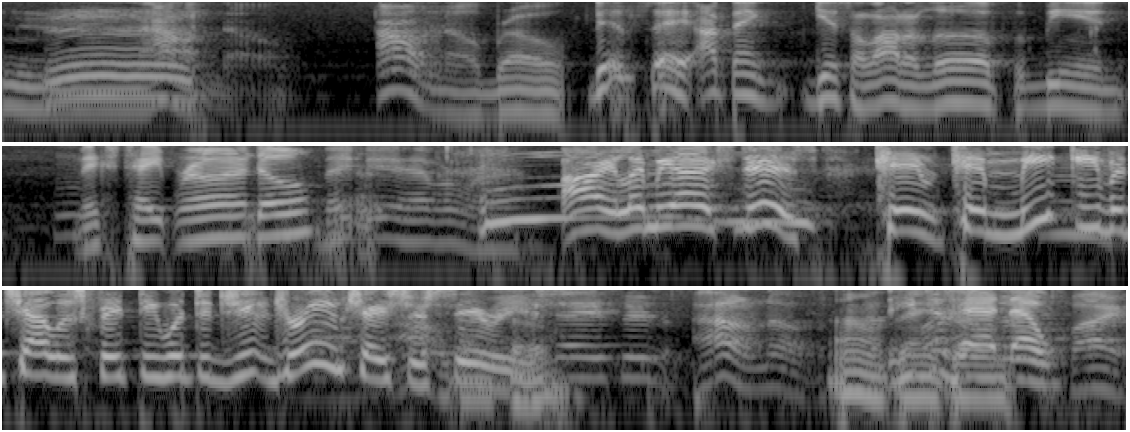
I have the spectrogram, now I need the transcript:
Mm, I don't know. I don't know, bro. Dipset, I think gets a lot of love for being. Mixtape run though. They did have a run. All right, let me ask this: Can can Meek mm. even challenge Fifty with the G- Dream Chaser series? Chasers, I don't know. I don't He just so. had that. Fire.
